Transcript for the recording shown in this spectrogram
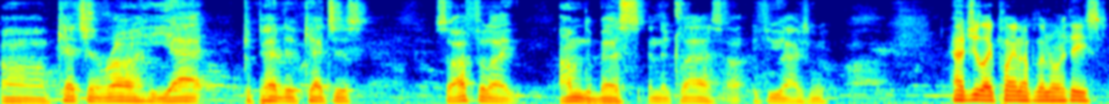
um, catch and run, YAC, competitive catches. So I feel like I'm the best in the class. uh, If you ask me, How'd you like playing up in the Northeast?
